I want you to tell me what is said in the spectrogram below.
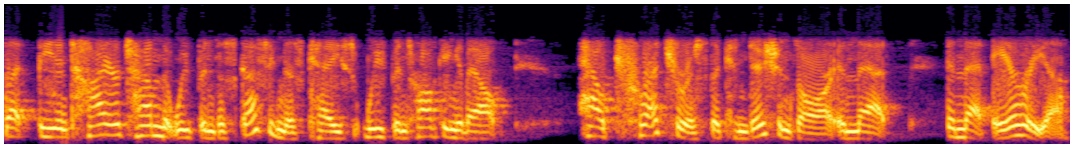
But the entire time that we've been discussing this case, we've been talking about how treacherous the conditions are in that in that area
